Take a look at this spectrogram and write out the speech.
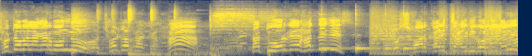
ছোটবেলাকার বন্ধু ও ছোট কাকা হ্যাঁ তা তুই ওর গায়ে হাত দিয়েছিস ও সরকারি চাকরি করছে জানিস?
